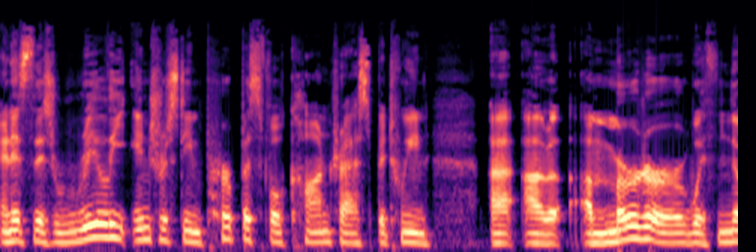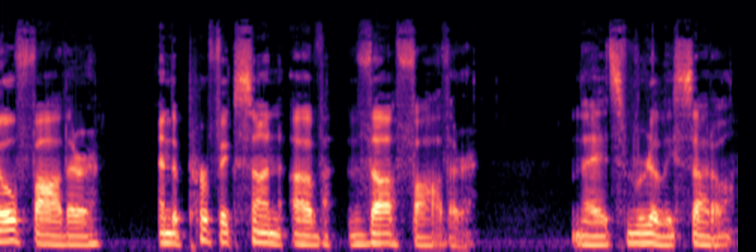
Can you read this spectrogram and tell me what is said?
And it's this really interesting, purposeful contrast between uh, a, a murderer with no father and the perfect son of the Father. It's really subtle.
